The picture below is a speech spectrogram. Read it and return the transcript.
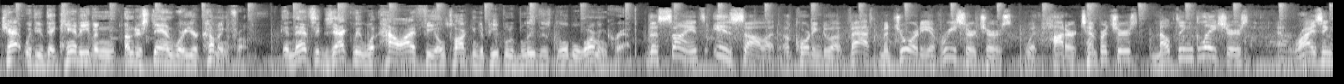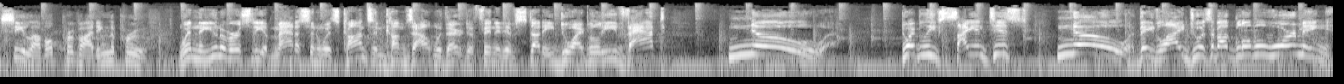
chat with you, they can't even understand where you're coming from. And that's exactly what how I feel talking to people who believe this global warming crap. The science is solid, according to a vast majority of researchers, with hotter temperatures, melting glaciers, and rising sea level providing the proof. When the University of Madison, Wisconsin comes out with their definitive study, do I believe that? No. Do I believe scientists? No. They lied to us about global warming.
